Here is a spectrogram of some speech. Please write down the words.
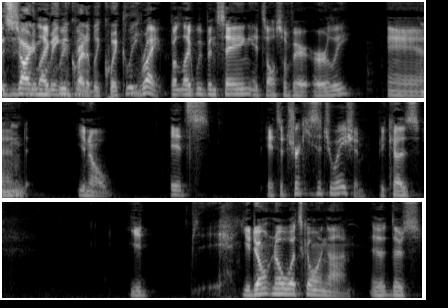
This is already like moving incredibly quickly. Right. But like we've been saying, it's also very early. And, Mm-hmm. you know, it's it's a tricky situation because you you don't know what's going on. Uh, There's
